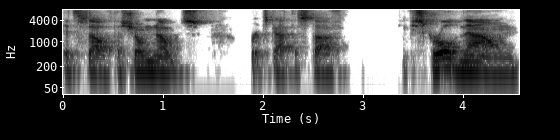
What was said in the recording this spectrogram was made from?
itself, the show notes where it's got the stuff. If you scroll down,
